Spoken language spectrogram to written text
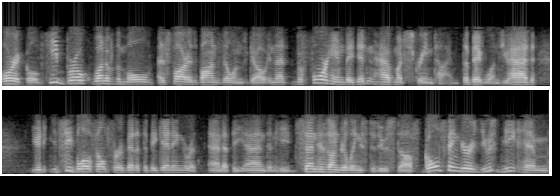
Auric Gold. He broke one of the molds as far as Bond villains go, in that before him they didn't have much screen time. The big ones. You had you'd, you'd see Blofeld for a bit at the beginning at, and at the end, and he'd send his underlings to do stuff. Goldfinger, you meet him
